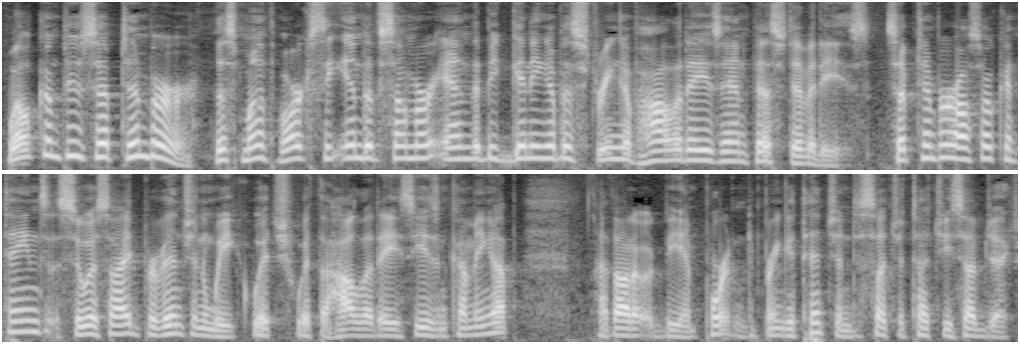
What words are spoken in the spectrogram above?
Welcome to September. This month marks the end of summer and the beginning of a string of holidays and festivities. September also contains Suicide Prevention Week, which, with the holiday season coming up, I thought it would be important to bring attention to such a touchy subject.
